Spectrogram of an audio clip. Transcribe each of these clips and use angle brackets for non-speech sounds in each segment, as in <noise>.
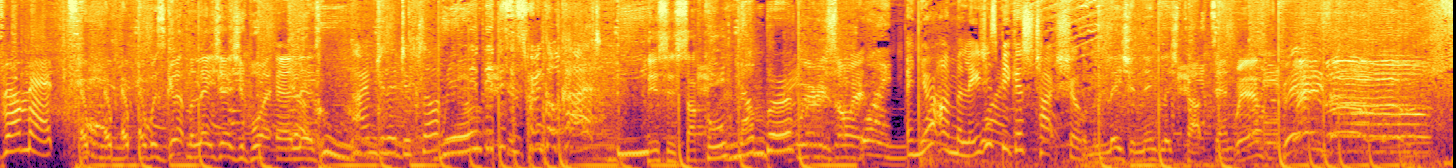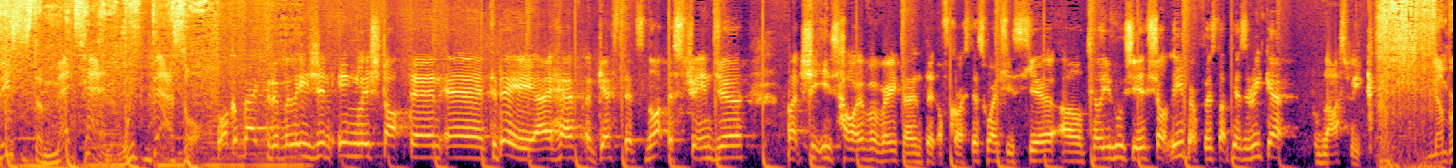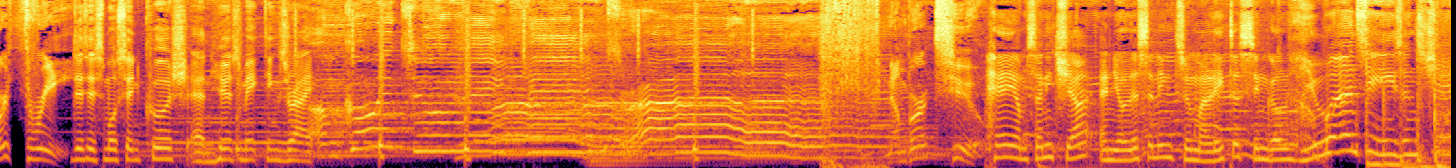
The Met. It, it, it, it was good, Malaysia. It's your boy Alice. I'm Julia Duclos. This is Sprinkle Cut. This is Saku. Number Where is Zoe? one. And you're on Malaysia biggest Chart Show. Malaysian English Top 10. With Basil. This is the Met 10 with Basil. Welcome back to the Malaysian English Top 10. And today I have a guest that's not a stranger, but she is, however, very talented. Of course, that's why she's here. I'll tell you who she is shortly, but first up, here's a recap from last week. Number 3. This is Mohsen Kush, and here's Make Things Right. I'm going to make things right. Number 2. Hey, I'm Sunny Chia, and you're listening to my latest single, You. When seasons change,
